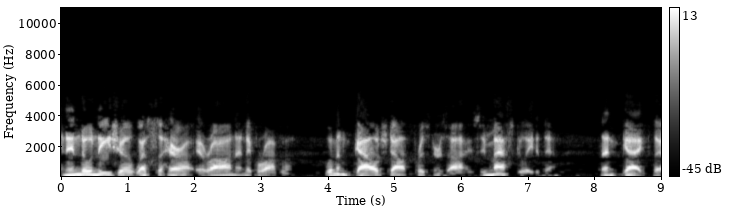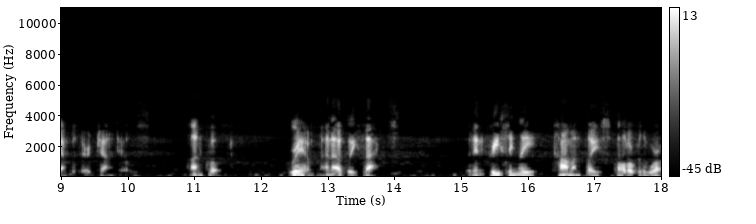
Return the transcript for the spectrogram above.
In Indonesia, West Sahara, Iran, and Nicaragua, women gouged out prisoners' eyes, emasculated them, then gagged them with their genitals. Unquote. Grim and ugly facts, but increasingly commonplace all over the world.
